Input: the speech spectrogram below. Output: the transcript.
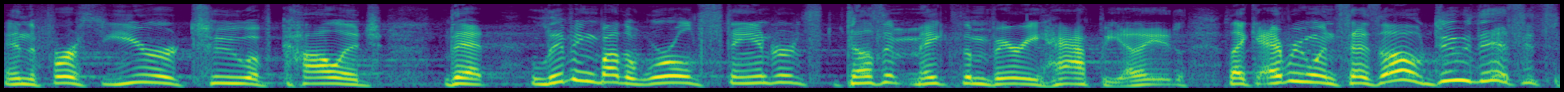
in the first year or two of college that living by the world standards doesn't make them very happy. Like everyone says, oh, do this. It's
